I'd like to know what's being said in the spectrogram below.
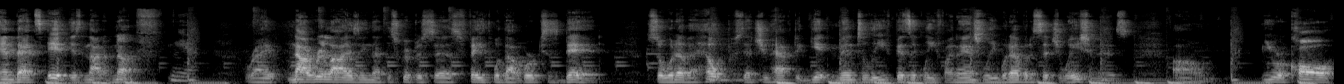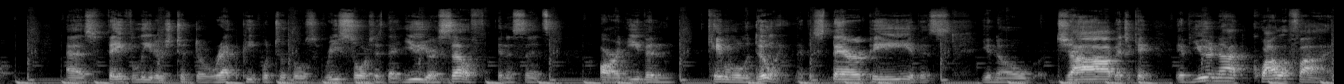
and that's it is not enough. Yeah right? Not realizing that the scripture says faith without works is dead. So whatever help that you have to get mentally, physically, financially, whatever the situation is, um, you are called as faith leaders to direct people to those resources that you yourself, in a sense, aren't even capable of doing. If it's therapy, if it's you know job, education, if you're not qualified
